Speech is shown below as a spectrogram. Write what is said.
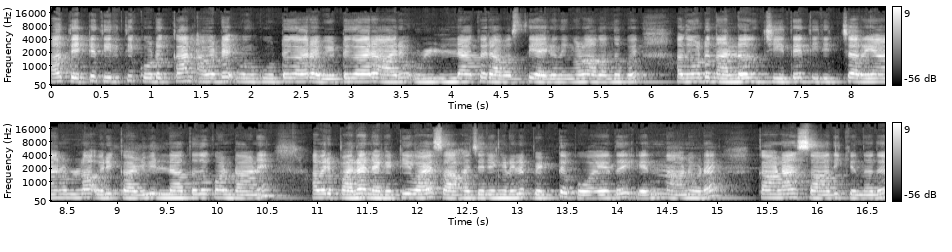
അത് തെറ്റ് തിരുത്തി കൊടുക്കാൻ അവരുടെ കൂട്ടുകാരോ വീട്ടുകാരോ ആരും ഇല്ലാത്തൊരവസ്ഥയായിരിക്കും. നിങ്ങളും അകന്നു പോയി അതുകൊണ്ട് നല്ലതും ചീത്തയും തിരിച്ചറിയാനുള്ള ഒരു കഴിവില്ലാത്തത് കൊണ്ടാണ് അവർ പല നെഗറ്റീവായ സാഹചര്യങ്ങളിൽ പെട്ടുപോയത് എന്നാണ് ഇവിടെ കാണാൻ സാധിക്കുന്നത്.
